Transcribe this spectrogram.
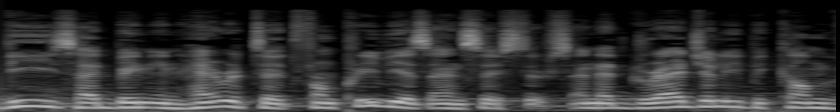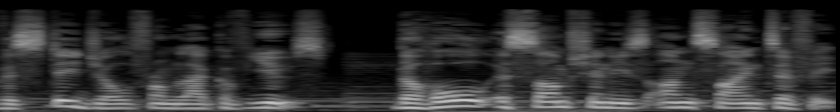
These had been inherited from previous ancestors and had gradually become vestigial from lack of use. The whole assumption is unscientific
